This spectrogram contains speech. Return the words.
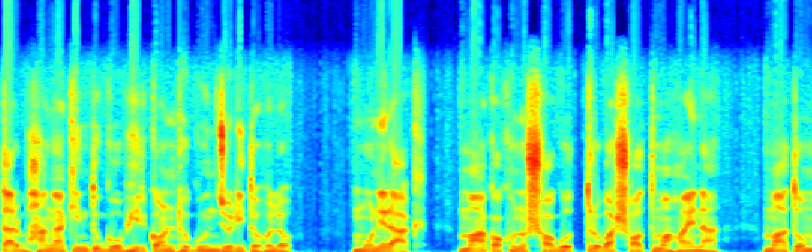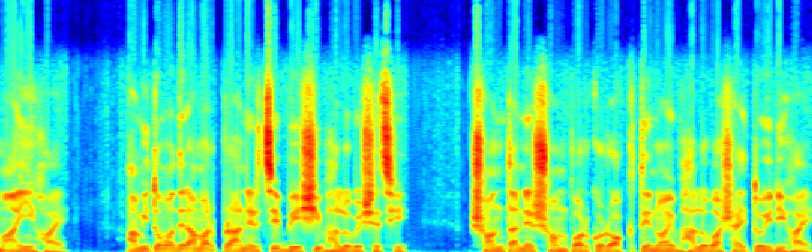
তার ভাঙা কিন্তু গভীর কণ্ঠ গুঞ্জরিত হল। মনে রাখ মা কখনো স্বগোত্র বা সৎমা হয় না। মা তো মাই হয়। আমি তোমাদের আমার প্রাণের চেয়ে বেশি ভালোবেসেছি। সন্তানের সম্পর্ক রক্তে নয়, ভালোবাসায় তৈরি হয়।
